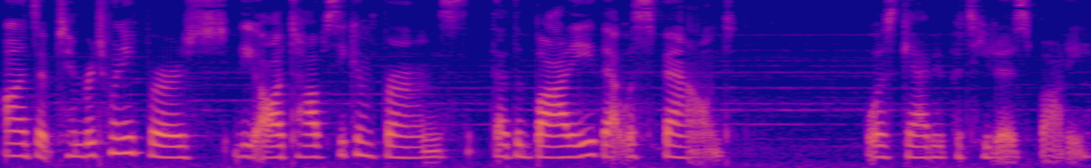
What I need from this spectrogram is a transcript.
On September 21st, the autopsy confirms that the body that was found was Gabby Petito's body.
